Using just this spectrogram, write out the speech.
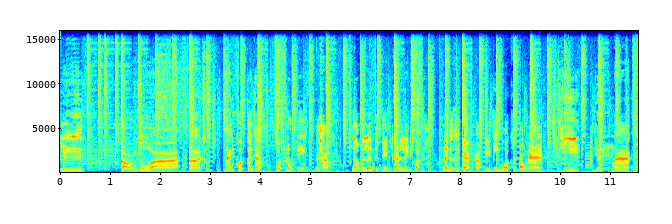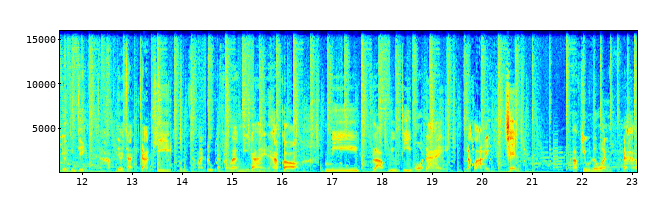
หรือ กล้องตัวถูกแรงกดก็จะกดลงเองนะครับ เรามาเริ่มจุดเด่นกันเลยดีกว่า นั่นก็คือการปรับ beauty mode ของกล้องหน้าที่เยอะมากเยอะจริงๆนะครับเยอะจากการที่คุณสามารถดูจากข้างล่างนี้ได้นะครับ ก็มีปรับ beauty mode ได้หลากหลาย เช่นผิวนวลนะครับ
